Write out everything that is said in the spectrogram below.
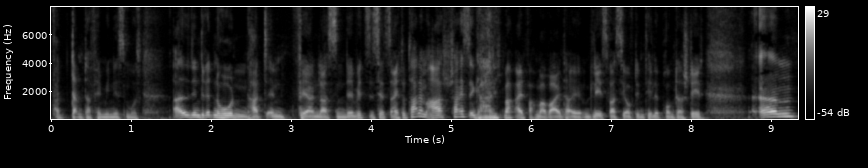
Verdammter Feminismus. Also den dritten Hoden hat entfernen lassen. Der Witz ist jetzt eigentlich total im Arsch. Scheißegal, ich mach einfach mal weiter und lese, was hier auf dem Teleprompter steht. Ähm,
